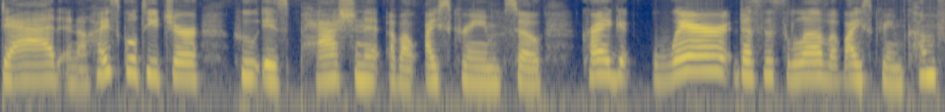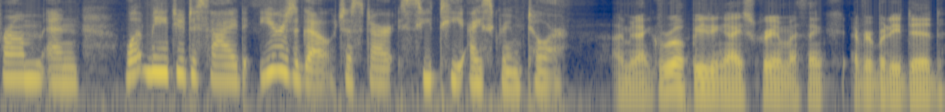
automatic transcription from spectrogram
dad, and a high school teacher who is passionate about ice cream. So, Craig, where does this love of ice cream come from, and what made you decide years ago to start CT Ice Cream Tour? I mean, I grew up eating ice cream. I think everybody did.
